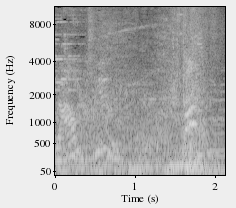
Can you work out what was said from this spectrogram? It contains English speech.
Round two.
